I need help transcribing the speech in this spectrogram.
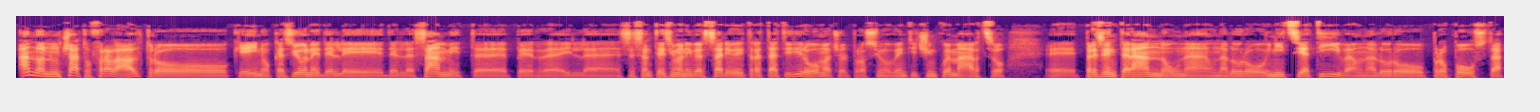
Hanno annunciato fra l'altro che in occasione delle, del summit per il sessantesimo anniversario dei trattati di Roma, cioè il prossimo 25 marzo, eh, presenteranno una, una loro iniziativa iniziativa, una loro proposta.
